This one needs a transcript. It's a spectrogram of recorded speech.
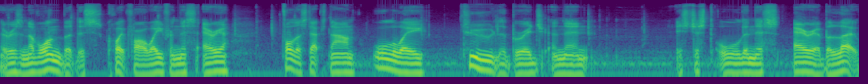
There is another one, but is quite far away from this area. Follow the steps down all the way to the bridge, and then it's just all in this area below.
